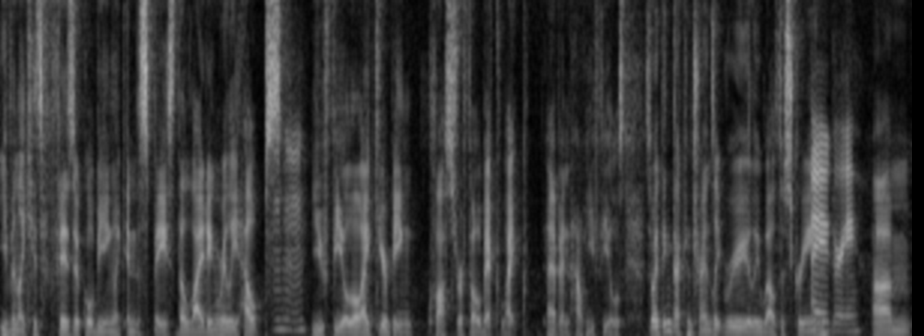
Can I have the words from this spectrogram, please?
even like his physical being like in the space. The lighting really helps Mm-hmm. you feel like you're being claustrophobic like Evan how he feels. So I think that can translate really well to screen. I agree. Um,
